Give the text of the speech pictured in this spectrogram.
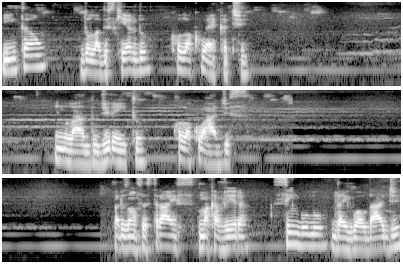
E então, do lado esquerdo, coloco Hecate. E no lado direito, coloco Hades. Para os ancestrais, uma caveira, símbolo da igualdade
